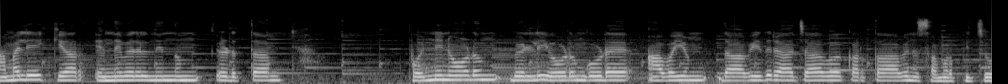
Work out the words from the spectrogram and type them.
അമലേക്യർ എന്നിവരിൽ നിന്നും എടുത്ത പൊന്നിനോടും വെള്ളിയോടും കൂടെ അവയും ദാവീദ് രാജാവ് കർത്താവിന് സമർപ്പിച്ചു.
